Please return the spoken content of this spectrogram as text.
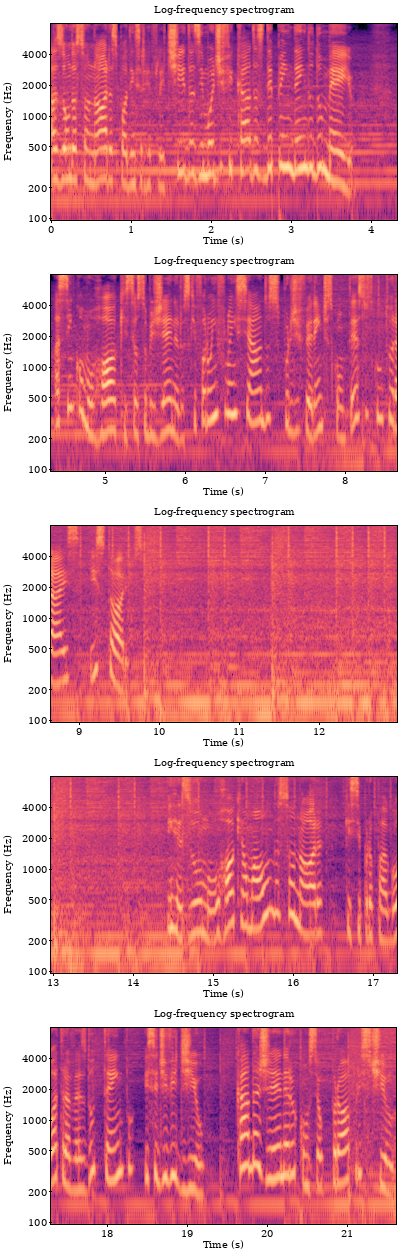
As ondas sonoras podem ser refletidas e modificadas dependendo do meio, assim como o rock e seus subgêneros que foram influenciados por diferentes contextos culturais e históricos. Em resumo, o rock é uma onda sonora que se propagou através do tempo e se dividiu, cada gênero com seu próprio estilo.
